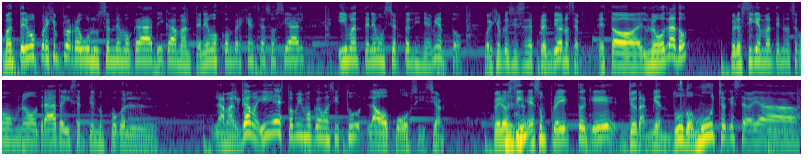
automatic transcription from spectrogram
mantenemos, por ejemplo, revolución democrática, mantenemos convergencia social y mantenemos ciertos lineamientos. Por ejemplo, si se desprendió, no sé, esto, el nuevo trato, pero siguen manteniéndose como un nuevo trato y se entiende un poco el, la amalgama. Y esto mismo que decís tú, la oposición. Pero sí, es un proyecto que yo también dudo mucho que se vaya a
